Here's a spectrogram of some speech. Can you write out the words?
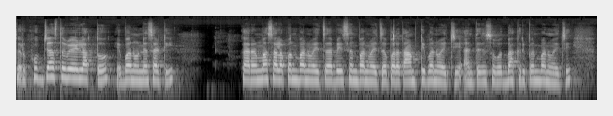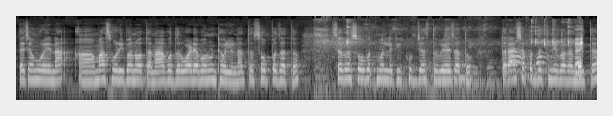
तर खूप जास्त वेळ लागतो हे बनवण्यासाठी. कारण मसाला पण बनवायचा बेसन बनवायचं परत आमटी बनवायची आणि त्याच्यासोबत भाकरी पण बनवायची. त्याच्यामुळे ना मासवडी बनवताना अगोदर वड्या बनवून ठेवल्या ना तर सोपं जातं. सगळं सोबत म्हणलं की खूप जास्त वेळ जातो. तर अशा पद्धतीने बघा मी इथं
